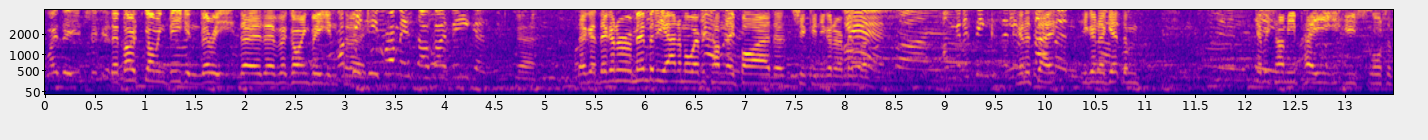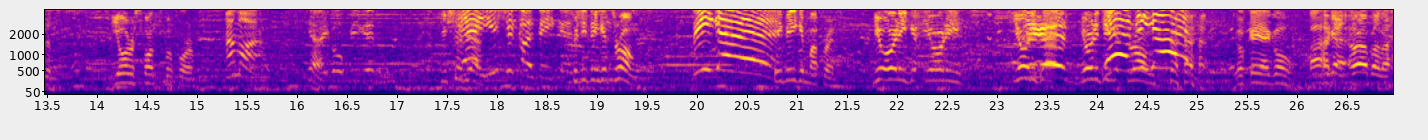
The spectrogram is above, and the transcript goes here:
Why they eat chicken? They're both going vegan. Very. They're, they're going vegan i think pinky promised I'll go vegan. Yeah. They're, go- they're going to remember the animal every time they buy the chicken. You're going to remember. Yeah. I'm gonna think of the little You're going to say. salmon. You're going to get them swimming in the sea. every time you pay. You, you slaughter them. You're responsible for them. Am I? Yeah. I go vegan. You should. Yeah, Yeah. you should go vegan. Because you think it's wrong. Vegan. Be Vegan. vegan, my friend. You already. You already. You already. Vegan! You already think Yeah, it's wrong. Vegan. Okay, I go. Bye. okay. All right, brother.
